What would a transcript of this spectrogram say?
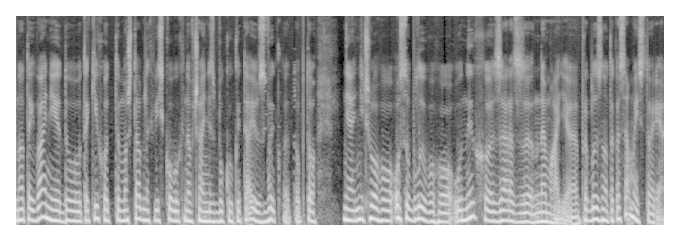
на Тайвані до таких от масштабних військових навчань з боку Китаю звикли. Тобто е, нічого особливого у них зараз немає. Приблизно така сама історія.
